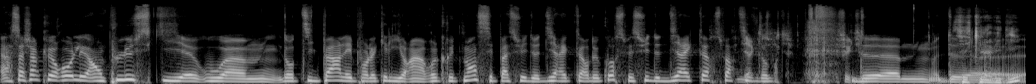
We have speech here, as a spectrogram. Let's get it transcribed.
Alors, sachant que le rôle en plus qui, euh, où, euh, dont il parle et pour lequel il y aura un recrutement, c'est pas celui de directeur de course, mais celui de directeur sportif. Directeur Donc, sportif. De, euh, de, C'est ce qu'il avait dit. euh,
